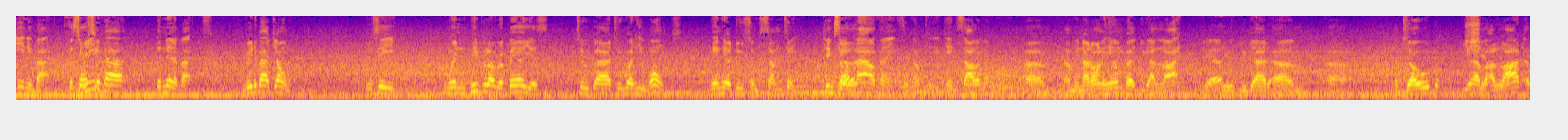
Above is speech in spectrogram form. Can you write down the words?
anybody. It's the source Read of- about the Ninevites. Read about Jonah. You see, when people are rebellious to God, to what He wants, then He'll do some something to you. King He'll Solomon. allow things to come to you. King Solomon. Uh, I mean, not only him, but you got Lot. Yeah. You, you got um, uh, Job. You have Shit. a lot of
